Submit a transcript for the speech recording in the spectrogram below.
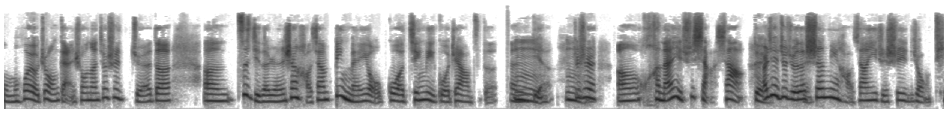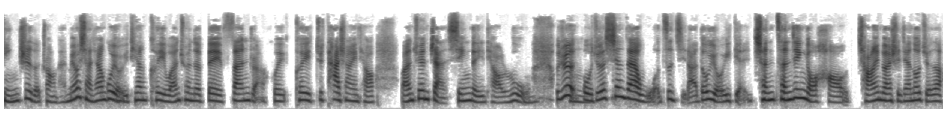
我们会有这种感受呢？就是觉得嗯自己的人生好像并没有过经历过这样子的恩典，嗯。就是。嗯很难以去想象，对而且就觉得生命好像一直是一种停滞的状态，没有想象过有一。嗯天可以完全的被翻转，会可以去踏上一条完全崭新的一条路。我觉得，嗯。我觉得现在我自己啦，都有一点曾曾经有好长一段时间都觉得，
